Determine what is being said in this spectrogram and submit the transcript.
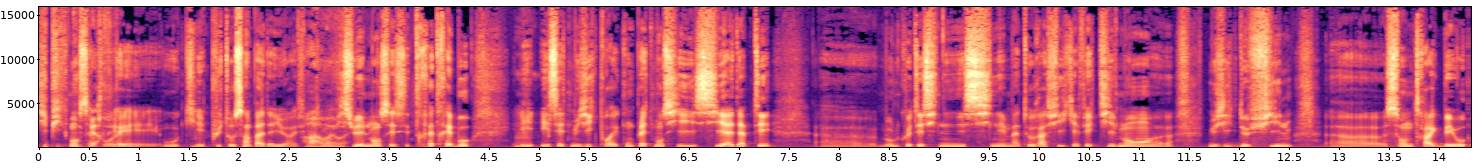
Typiquement, ça pourrait, ou qui est plutôt sympa d'ailleurs. Ah ouais, visuellement, c'est c'est très très beau. Mhm. Et, et cette musique pourrait complètement s'y s'y adapter. Euh, bon, le côté ciné- cinématographique, effectivement, euh, musique de film, soundtrack, BO.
